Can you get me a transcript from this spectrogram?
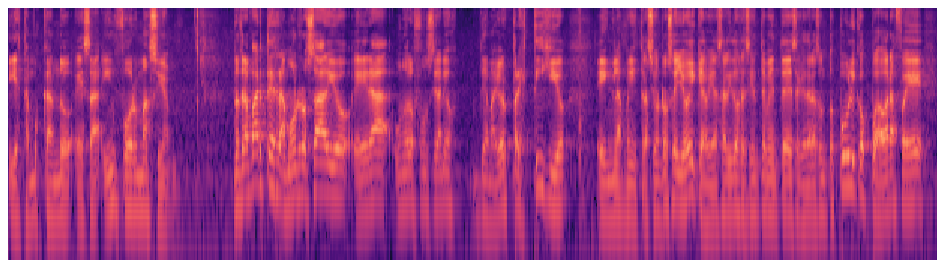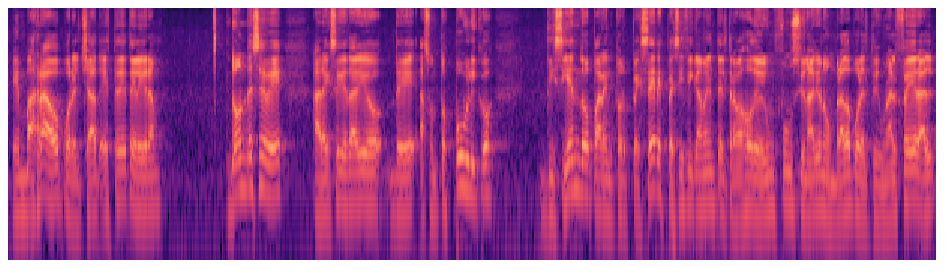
Y están buscando esa información. De otra parte, Ramón Rosario era uno de los funcionarios de mayor prestigio en la administración Rosselló y que había salido recientemente de secretario de Asuntos Públicos, pues ahora fue embarrado por el chat este de Telegram, donde se ve al ex secretario de Asuntos Públicos diciendo para entorpecer específicamente el trabajo de un funcionario nombrado por el Tribunal Federal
